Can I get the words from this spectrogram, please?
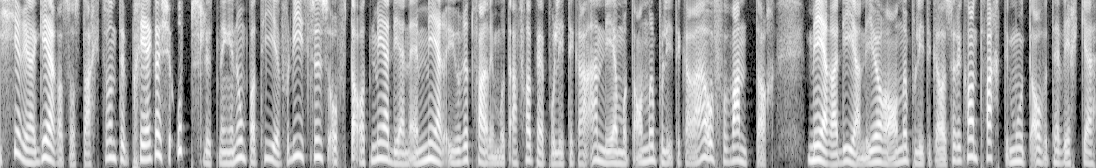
ikke reagerer så sterkt. sånn at Det preger ikke oppslutningen om partiet. For de syns ofte at mediene er mer urettferdige mot Frp-politikere enn de er mot andre politikere, og forventer mer av de enn de gjør av andre politikere. Så det kan tvert imot av og til virke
